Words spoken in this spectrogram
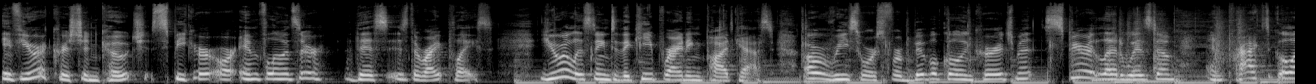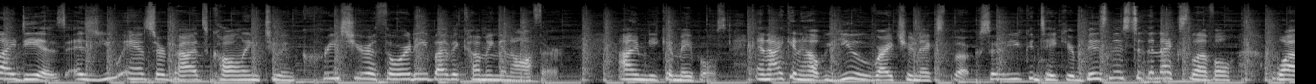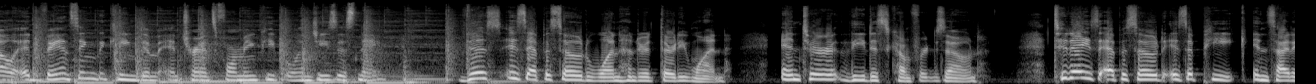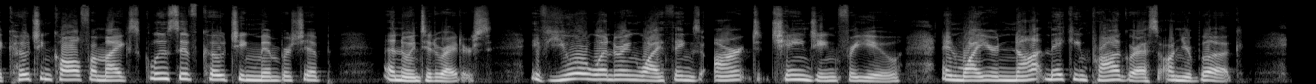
If you're a Christian coach, speaker, or influencer, this is the right place. You're listening to the Keep Writing podcast, a resource for biblical encouragement, spirit led wisdom, and practical ideas as you answer God's calling to increase your authority by becoming an author. I'm Nika Maples, and I can help you write your next book so that you can take your business to the next level while advancing the kingdom and transforming people in Jesus' name. This is episode 131 Enter the Discomfort Zone. Today's episode is a peek inside a coaching call from my exclusive coaching membership, Anointed Writers. If you're wondering why things aren't changing for you and why you're not making progress on your book,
